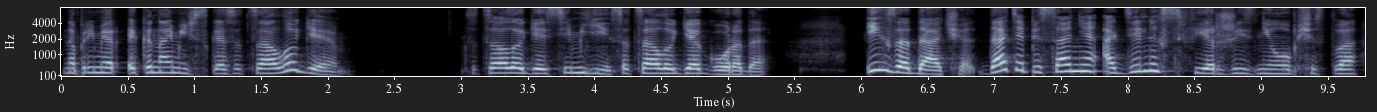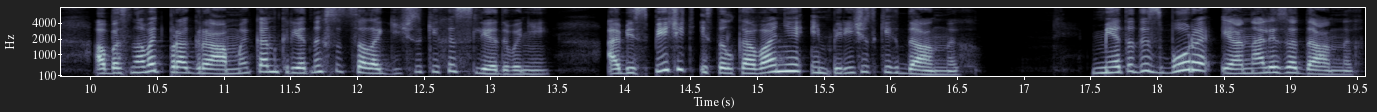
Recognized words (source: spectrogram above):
например, экономическая социология, социология семьи, социология города. Их задача – дать описание отдельных сфер жизни общества, обосновать программы конкретных социологических исследований, обеспечить истолкование эмпирических данных. Методы сбора и анализа данных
